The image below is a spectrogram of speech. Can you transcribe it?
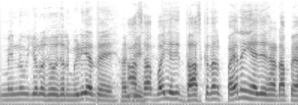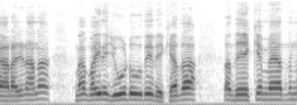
ਮੈਨੂੰ ਵੀ ਚਲੋ ਸੋਸ਼ਲ ਮੀਡੀਆ ਤੇ। ਆ ਹਾਂਜੀ। ਸਭ ਬਾਈ ਅਸੀਂ 10 ਕੁ ਦਿਨ ਪਹਿਲਾਂ ਹੀ ਹਜੇ ਸਾਡਾ ਪਿਆਰ ਆ ਜਿਹੜਾ ਹਨਾ। ਮੈਂ ਬਾਈ ਨੇ YouTube ਤੇ ਦੇਖਿਆ ਤਾਂ ਤਾਂ ਦੇਖ ਕੇ ਮੈਂ ਤਨ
